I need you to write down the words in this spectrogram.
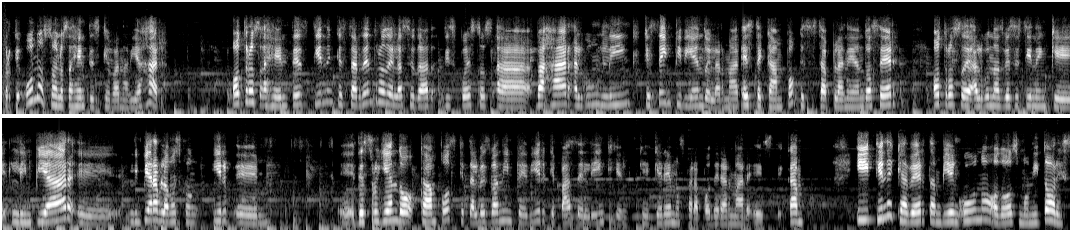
porque unos son los agentes que van a viajar. Otros agentes tienen que estar dentro de la ciudad dispuestos a bajar algún link que esté impidiendo el armar este campo que se está planeando hacer. Otros eh, algunas veces tienen que limpiar, eh, limpiar hablamos con ir em, eh, destruyendo campos que tal vez van a impedir que pase el link que queremos para poder armar este campo. Y tiene que haber también uno o dos monitores.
